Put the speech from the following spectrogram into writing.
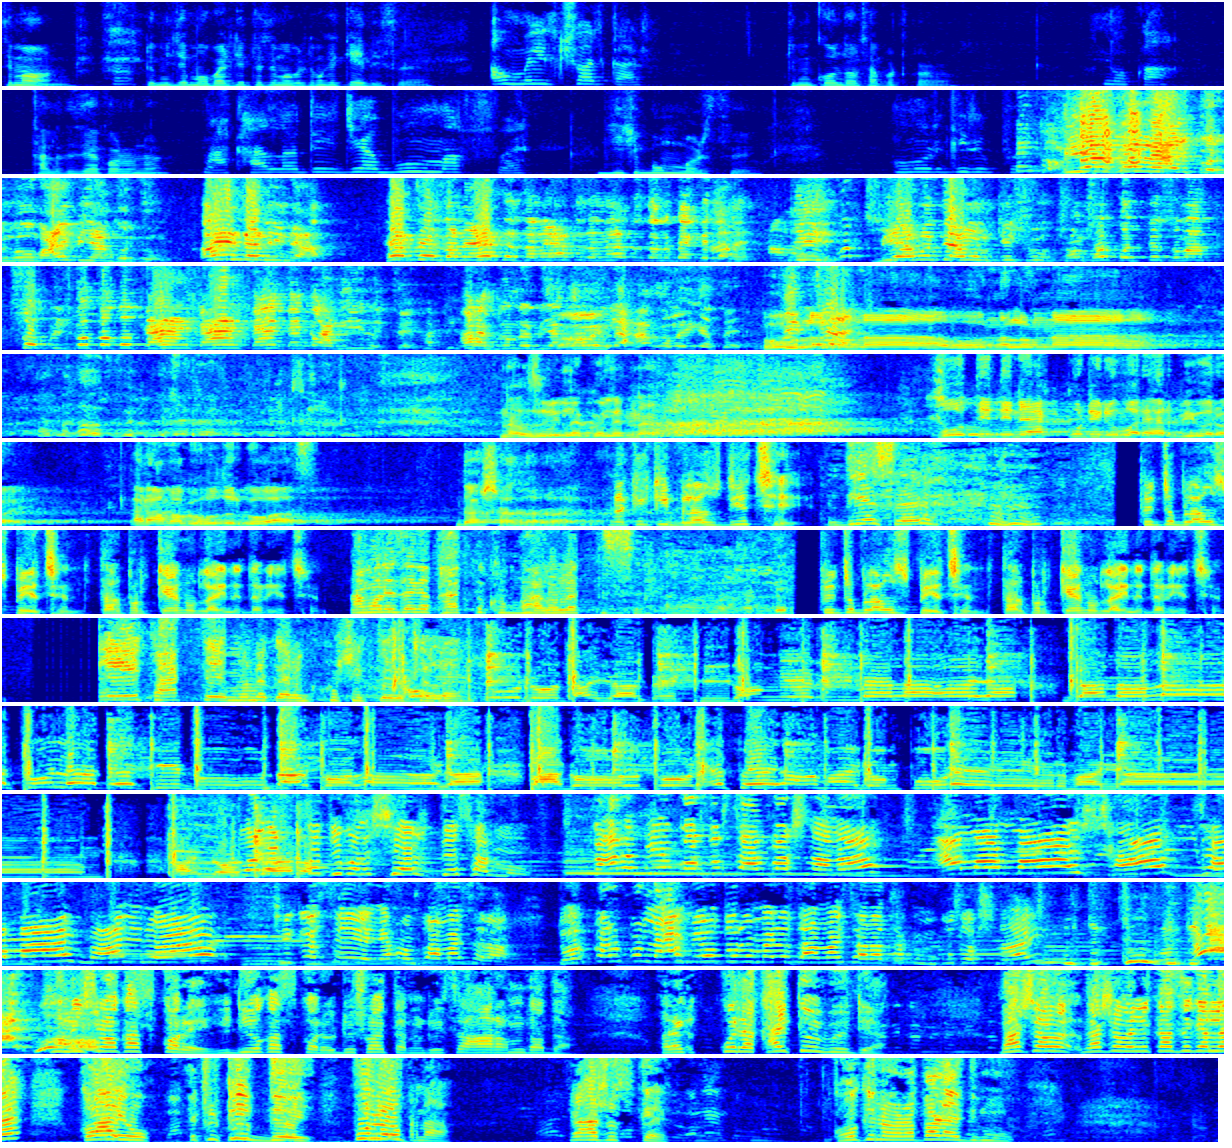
Simon তুমি যে mobile টিপতেছে mobile তোমাকে কে দিছে? আওয়ামী লীগ সরকার। তুমি কোন দল সাপোর্ট করো? নৌকা। খালেদা জিয়া করো না? না খালাদি যে বুম মারছে। কিসে বুম মারছে? মুরগির উপরে। বিয়া করলে আমি করব আমি বিয়া করব আমি জানি না। হেতে জানে হেতে জানে হেতে জানে হেতে জানে বেকে জানে। কি? বিয়া মধ্যে এমন কি সুখ? সংসার করতেছো না চব্বিশ ঘণ্টা তো ক্যাং ক্যাং ক্যাং ক্যাং লাগিয়ে রয়েছে আর একজনের বিয়া করলে হাগল হয়ে গেছে। ও ও নালনা নাউজুবিল্লাহ কইলেন না? প্রতিদিনে এক কোটির উপরে হার ভিউর হয়। আর আমাকে হুজুর গোয়াস দশ হাজার হয় আপনাকে কি ব্লাউজ দিয়েছে? দিয়েছে। আপনি তো ব্লাউজ পেয়েছেন তারপর কেন লাইনে দাঁড়িয়েছেন? আমার এই জায়গায় থাকতে খুব ভালো লাগতেছে। আপনি তো ব্লাউজ পেয়েছেন তারপর কেন লাইনে দাঁড়িয়েছেন? থাকতে মনে করেন খুশিতে যাইয়া দেখি রঙেরই মেলায়া জানালা খুলে দেখি দুদার কলায়া। পাগল করেছে আমায় রংপুরের মায়া। জীবনে শেষ দেশ আর মো বিয়ে করছ চার না না? আমার মা সাত জামাই মাইরা ঠিক আছে এখন জামাই ছাড়া। দরকার পড়লে আমিও তোর মেরে জামাই ছাড়া থাকি বুঝছ নাই? পুলিশও কাজ করে ইডিও কাজ করে ওইটা শয়তান ওইটা হচ্ছে আরাম দাদা। ওরা কইরা খাইতে হইবে ওইটা বাসা বাসা বাড়ি কাজে গেলে খায়ও একটু টিপ দেই পুরো না। রাসুসকে কখন ওরা পাড়াই দিমু।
